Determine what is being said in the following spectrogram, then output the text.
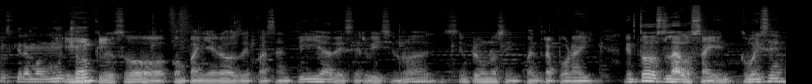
Los queremos mucho. incluso compañeros de pasantía, de servicio, ¿no? Siempre uno se encuentra por ahí. En todos lados hay, como dicen,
